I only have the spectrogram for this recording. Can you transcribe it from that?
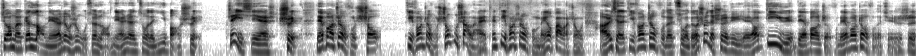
专门给老年人六十五岁老年人做的医保税，这些税联邦政府收。地方政府收不上来，它地方政府没有办法收，而且地方政府的所得税的税率也要低于联邦政府。联邦政府的其实是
